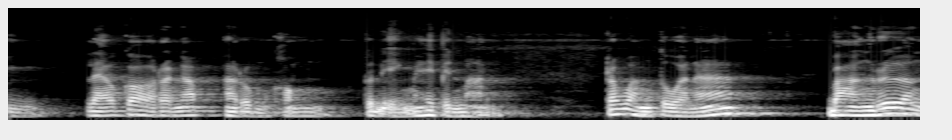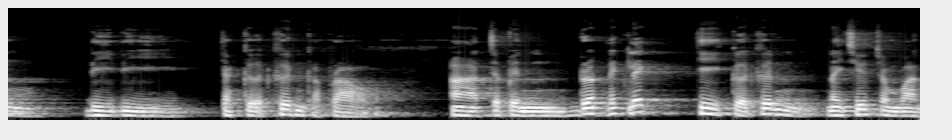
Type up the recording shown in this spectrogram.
ดี แล้วก็ระงับอารมณ์ของตนเองไม่ให้เป็นมารระวังตัวนะ บางเรื่องดีๆ จะเกิดขึ้นกับเรา อาจจะเป็นเรื่องเล็กๆ ที่เกิดขึ้นในชีวิตประจำวัน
